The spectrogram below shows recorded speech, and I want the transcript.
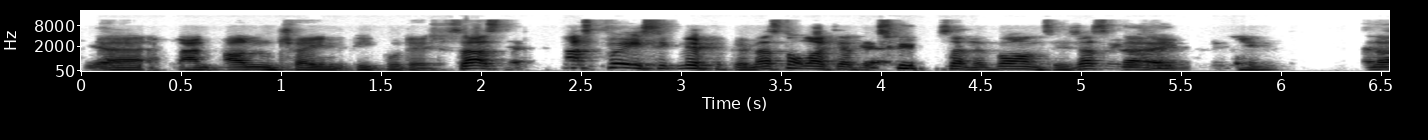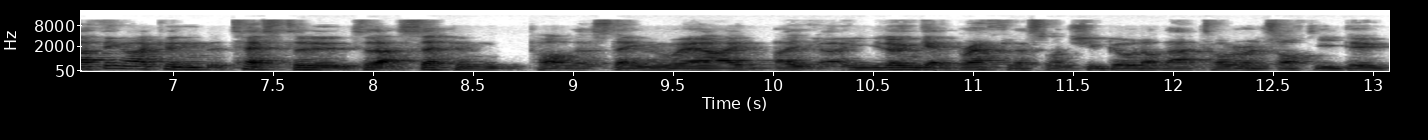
yeah. uh, than untrained people did. So that's yeah. that's pretty significant. That's not like a two yeah. percent advantage. That's no. And I think I can attest to, to that second part of that statement where I, I, you don't get breathless once you build up that tolerance after you do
